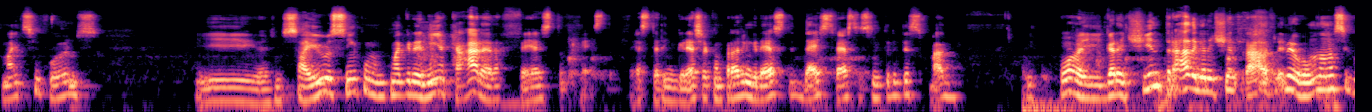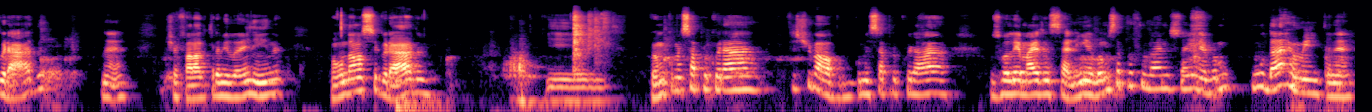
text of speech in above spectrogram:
mais de cinco anos. E a gente saiu assim com uma graninha, cara, era festa, festa, festa, era ingresso, eu comprava ingresso de 10 festas, assim, tudo antecipado. E, porra, e garantia entrada, garantia entrada. Falei, meu, vamos dar uma segurada, né? Tinha falado pra Milane ainda, vamos dar uma segurada. E Vamos começar a procurar festival, vamos começar a procurar os rolês mais nessa linha, vamos se aprofundar nisso aí, né? Vamos mudar realmente, né?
